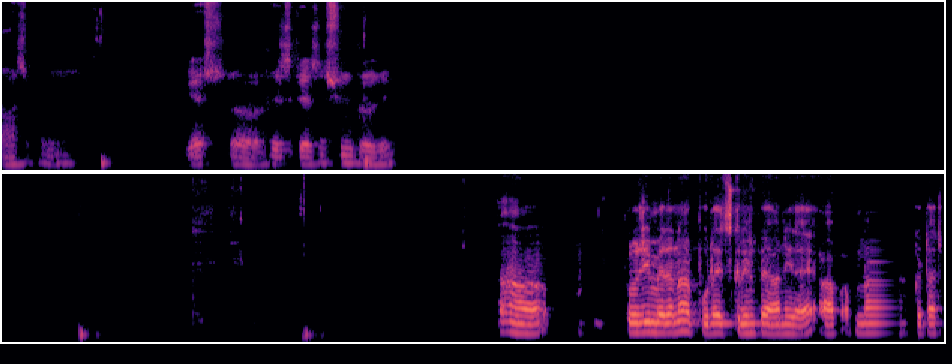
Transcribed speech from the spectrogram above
Awesome. yes, uh, his graduation project. Uh, तो जी मेरा ना पूरा स्क्रीन पे आ नहीं रहा है। आप अपना टच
